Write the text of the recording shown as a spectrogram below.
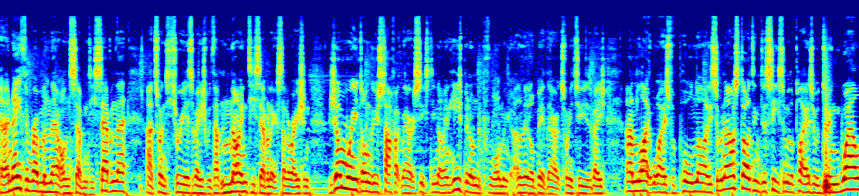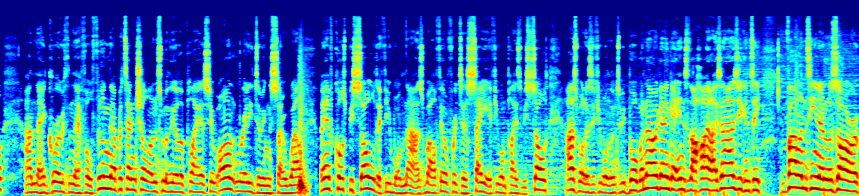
Uh, Nathan Redmond there on 77 there, at 23 years of age with that 97 acceleration. Jean-Marie Dongu Safak there at 69, he's been underperforming a little bit there at 22 years of age, and likewise for Paul Nardi. So we're now starting to see some of the players who are doing well, and their growth and they're fulfilling their potential, and some of the other players who aren't really doing so well may of course be sold if you want that as well. Feel free to say if you want players to be sold, as well as if you want them to be bought. But now we're going to get into the highlights, and as you can see, Valentino Lazaro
